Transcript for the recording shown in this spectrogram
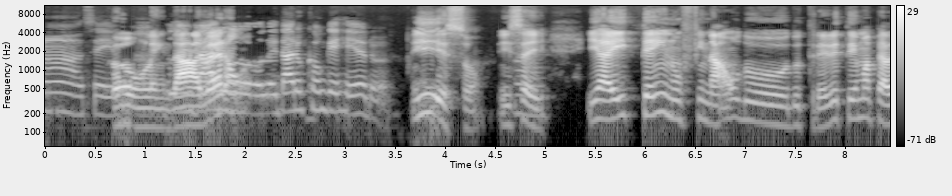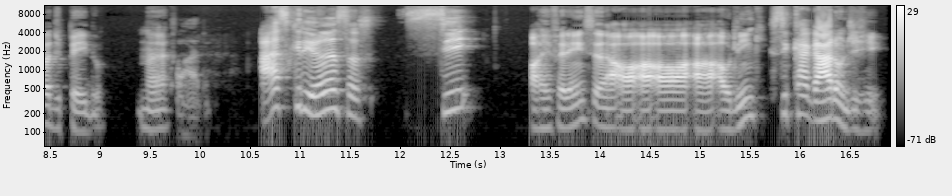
Ah, sei. Cão o lendário, era um, lendário, lendário cão guerreiro. isso, isso Ah, aí. E aí tem no final do, do trailer tem uma piada de peido, né? claro. As crianças se a referência a- a- a- a- ao link se cagaram de rir.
